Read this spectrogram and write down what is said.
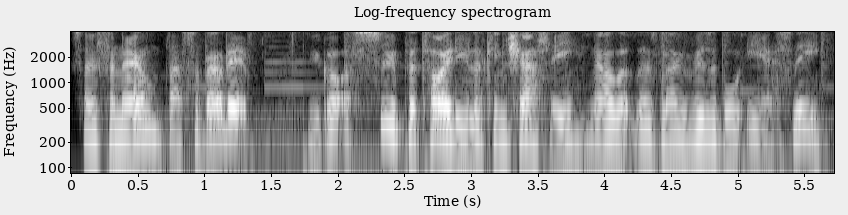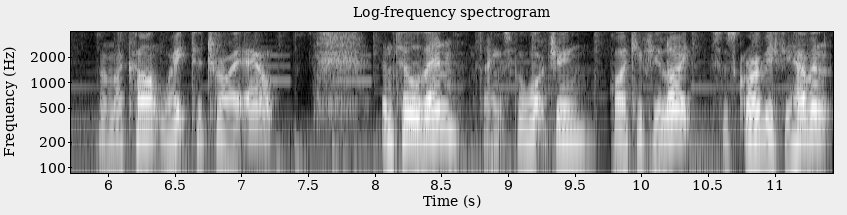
So for now, that's about it. We've got a super tidy looking chassis now that there's no visible ESC, and I can't wait to try it out. Until then, thanks for watching, like if you like, subscribe if you haven't,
